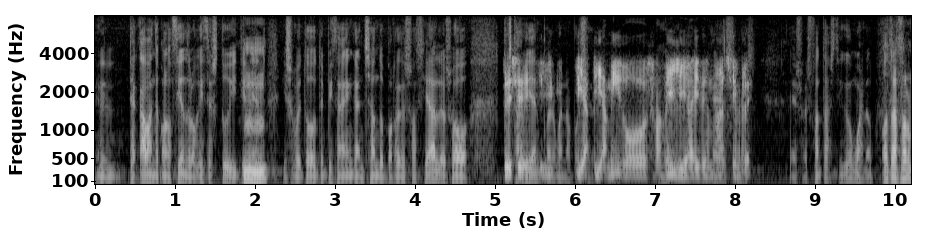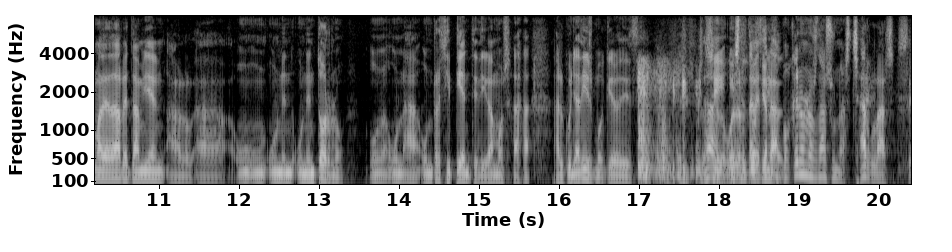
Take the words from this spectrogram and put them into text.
el- te acaban de conociendo lo que dices tú y tienen, y sobre todo te empiezan enganchando por redes sociales o Sí, está sí, bien, y, pues bueno, pues, a- y amigos, familia y demás, eso siempre. es, eso es fantástico. Bueno, Otra forma de darle también a, a un, un- un entorno, una- una- un recipiente, digamos, a- al cuñadismo, quiero decir. Claro, Sí, institucional. ¿Por qué no nos das unas charlas? Sí.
